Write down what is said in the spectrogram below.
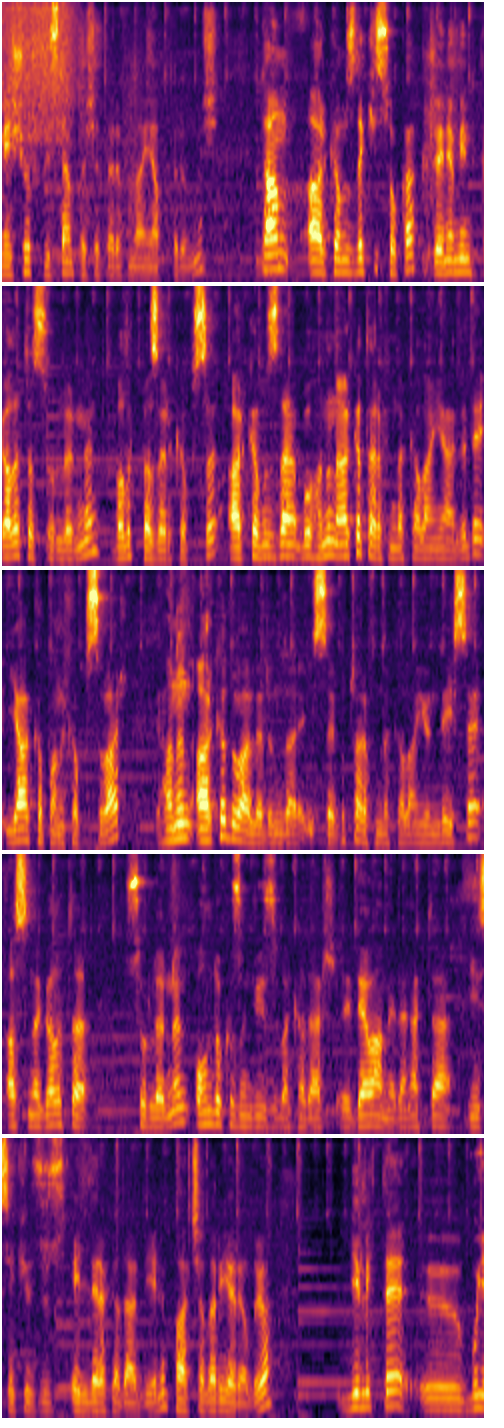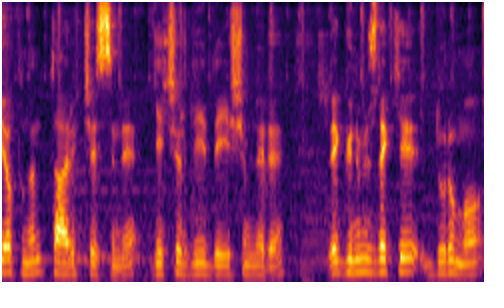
meşhur Rüstem Paşa tarafından yaptırılmış. Tam arkamızdaki sokak dönemin Galata surlarının balık pazarı kapısı. Arkamızda bu hanın arka tarafında kalan yerde de yağ kapanı kapısı var. Hanın arka duvarlarında ise bu tarafında kalan yönde ise aslında Galata surlarının 19. yüzyıla kadar e, devam eden hatta 1850'lere kadar diyelim parçaları yer alıyor. Birlikte e, bu yapının tarihçesini, geçirdiği değişimleri ve günümüzdeki durumu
